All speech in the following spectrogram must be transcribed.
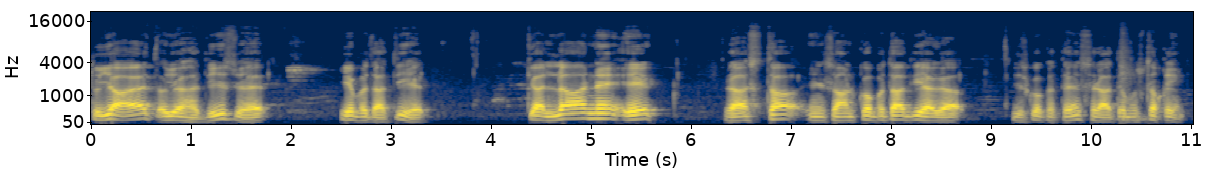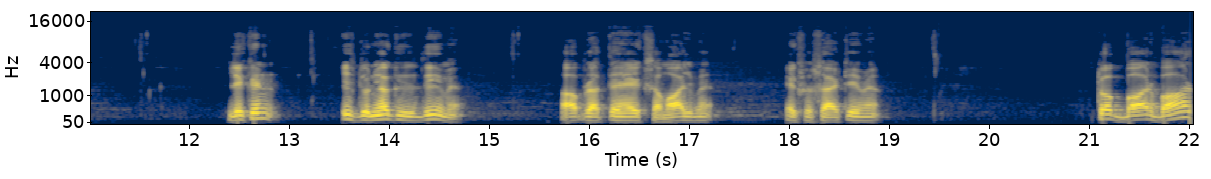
تو یہ آیت اور یہ حدیث جو ہے، یہ بتاتی ہے کہ اللہ نے ایک راستہ انسان کو بتا دیا گیا، جس کو کہتے ہیں سرات مستقیم۔ لیکن اس دنیا کی زندگی میں آپ رہتے ہیں ایک سماج میں، ایک سوسائٹی میں۔ تو بار بار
